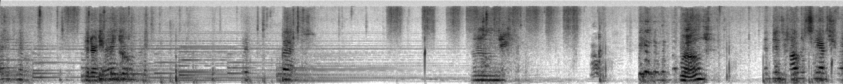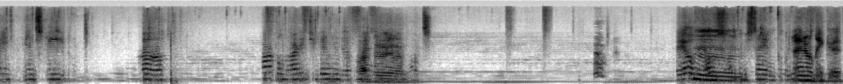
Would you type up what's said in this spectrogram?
I didn't know. I don't even know. Back. Um, well, And then how does he have strength and speed? Uh, Marco, why did you give him the Arthur, Hey, oh, Hmm. I was supposed to I don't like it.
